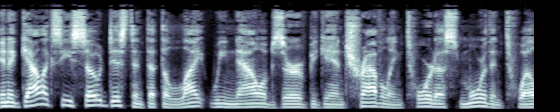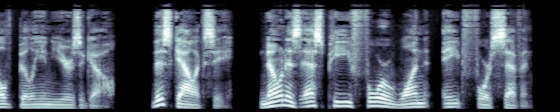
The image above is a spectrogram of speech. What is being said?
in a galaxy so distant that the light we now observe began traveling toward us more than 12 billion years ago. This galaxy, known as SP41847,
